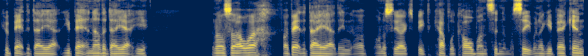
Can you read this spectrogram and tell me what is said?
could bat the day out. You bat another day out here. And I was like, well, if I bat the day out, then I, honestly, I expect a couple of cold ones sitting in my seat when I get back in.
